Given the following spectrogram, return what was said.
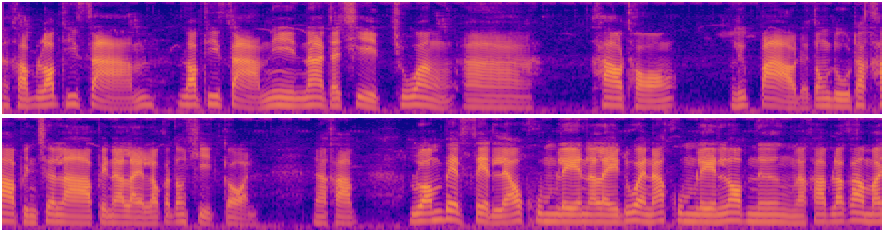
นะครับ รอบที่สามรอบที่สามนี่น่าจะฉีดช่วงอ่าข้าวท้องหรือเปล่า เดี๋ยวต้องดูถ้าข้าวเป็นเชื้อราเป็นอะไรเราก็ต้องฉีดก่อนนะครับ รวมเบ็ดเสร็จแล้วคุมเลนอะไรด้วยนะ คุมเลนรอบนึงนะครับ แล้วก็มา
